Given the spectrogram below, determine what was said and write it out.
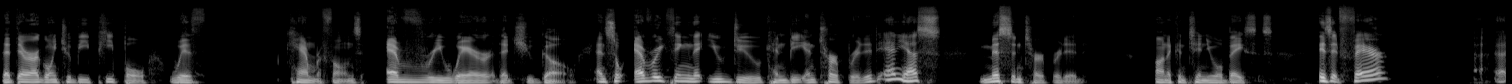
that there are going to be people with camera phones everywhere that you go. And so everything that you do can be interpreted and, yes, misinterpreted on a continual basis. Is it fair? Uh, uh,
